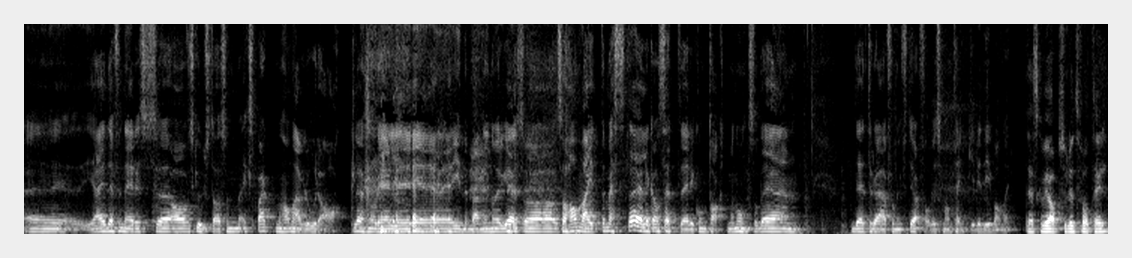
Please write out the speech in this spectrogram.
jeg defineres eh, av Skulstad som ekspert, men han er vel oraklet når det gjelder eh, innebandy i Norge. Så, så han veit det meste, eller kan sette dere i kontakt med noen. Så det, det tror jeg er fornuftig, i hvert fall hvis man tenker i de baner. Det skal vi absolutt få til.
